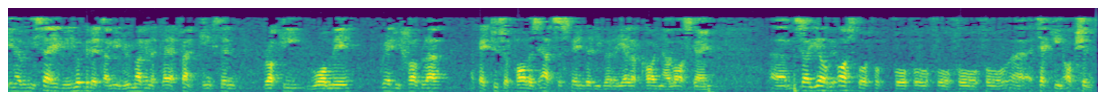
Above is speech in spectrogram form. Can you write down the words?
you know, when you say, when you look at it, I mean, who am I going to play up front? Kingston, Rocky, Warme, Bradley Grobler, Okay, Thuso Phala is out suspended. He got a yellow card in our last game. Um, so yeah, we asked for for for for for, for, uh, attacking options,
